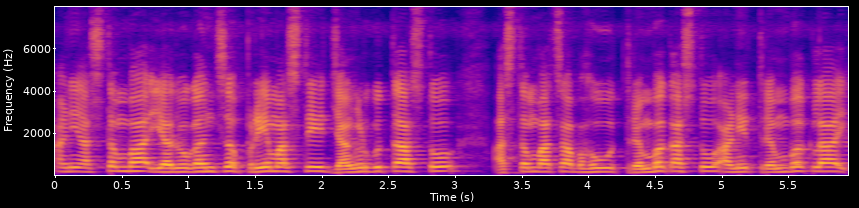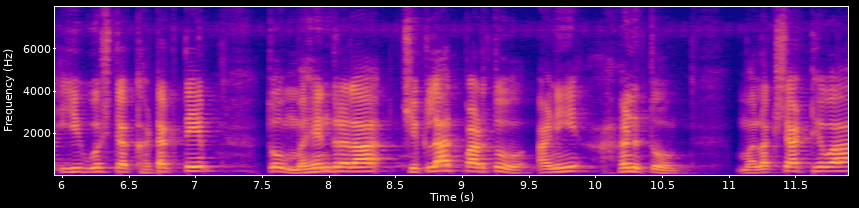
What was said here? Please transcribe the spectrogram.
आणि अस्तंभा या दोघांचं प्रेम असते जांगडगुत्ता असतो अस्तंभाचा भाऊ त्र्यंबक असतो आणि त्र्यंबकला ही गोष्ट खटकते तो महेंद्रला चिखलात पाडतो आणि हणतो. मग लक्षात ठेवा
